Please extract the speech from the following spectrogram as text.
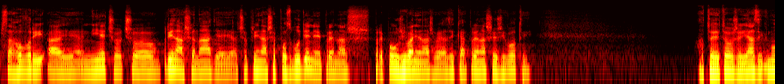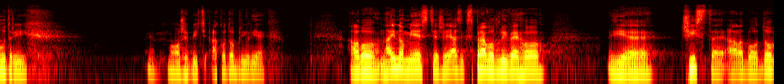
sa hovorí aj niečo, čo prináša nádej a čo prináša pozbudenie pre, naš, pre používanie nášho jazyka, pre naše životy. A to je to, že jazyk múdrych môže byť ako dobrý liek. Alebo na inom mieste, že jazyk spravodlivého je čisté alebo, do,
